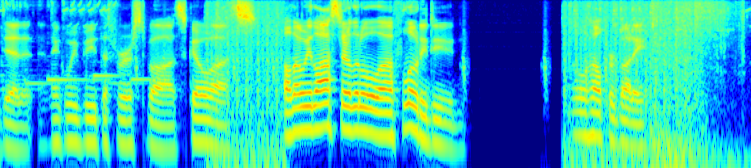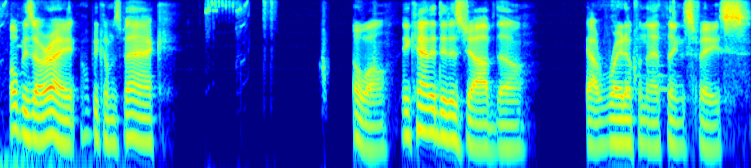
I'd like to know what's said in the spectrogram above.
Did it. I think we beat the first boss. Go us. Although we lost our little uh, floaty dude. Little helper buddy. Hope he's alright. Hope he comes back. Oh well. He kind of did his job though. Got right up in that thing's face.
